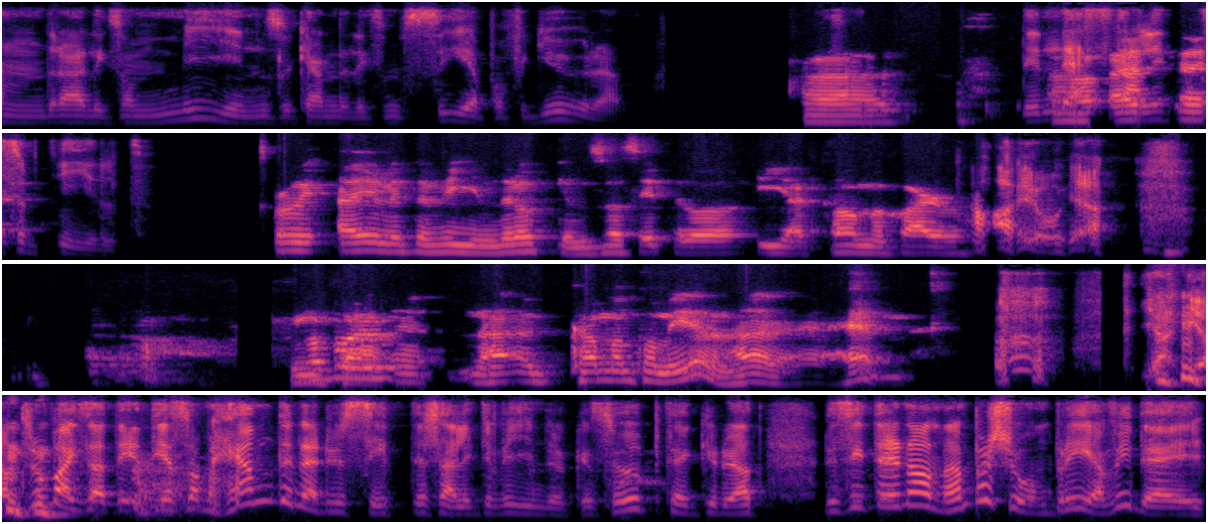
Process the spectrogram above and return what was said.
ändrar liksom min så kan du liksom se på figuren. eh, Det är Ja, nästan eh, lite eh. subtilt. jag är ju lite vindrucken så jag sitter och iakttar mig själv. Ja, jo, ja. Fy fan. eh, Kan man ta med den här hem? Jag, jag tror faktiskt att det, det som händer när du sitter så här lite vindrucken så upptäcker du att det sitter en annan person bredvid dig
